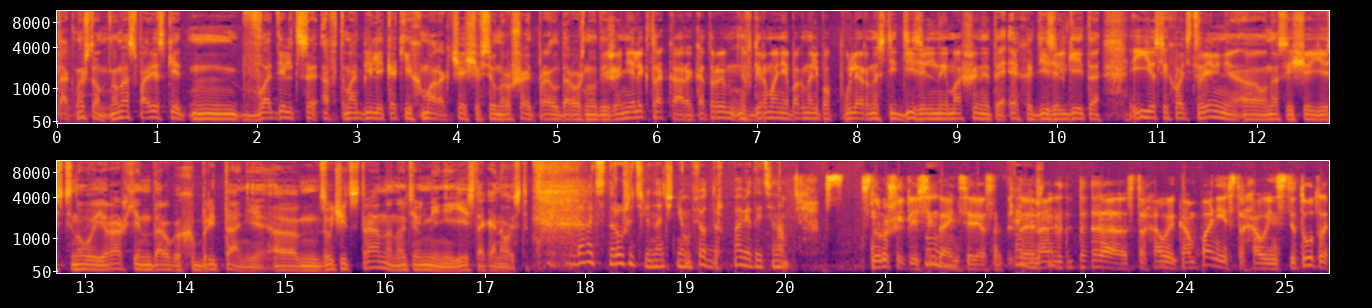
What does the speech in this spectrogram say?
Так, ну что, у нас в повестке владельцы автомобилей каких марок чаще всего нарушают правила дорожного движения? Электрокары, которые в Германии обогнали по популярности дизельные машины, это эхо дизельгейта. И если хватит времени, э, у нас еще есть новая иерархия на дорогах Британии. Э, звучит странно, но тем не менее, есть такая новость. Давайте с нарушителей начнем. Федор, поведайте нам. С нарушителей всегда угу. интересно. Конечно. Иногда страховые компании, страховые институты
